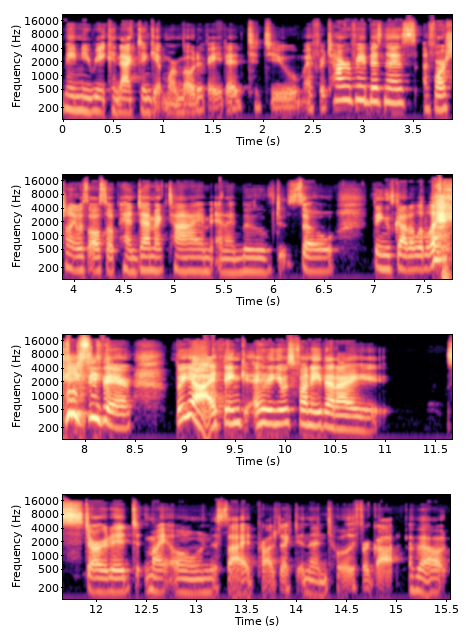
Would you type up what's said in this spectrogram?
made me reconnect and get more motivated to do my photography business. Unfortunately, it was also pandemic time and I moved, so things got a little hazy there. But yeah, I think I think it was funny that I started my own side project and then totally forgot about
